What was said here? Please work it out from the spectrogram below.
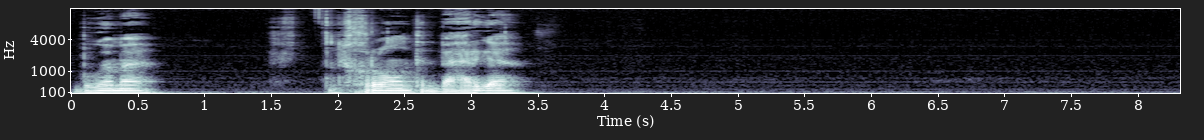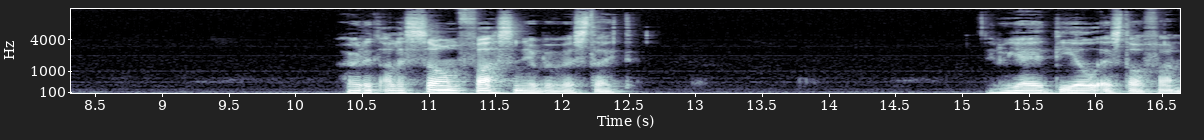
bome en grond en berge. Hou dit alles saam vas in jou bewustheid hoe jy 'n deel is daarvan.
